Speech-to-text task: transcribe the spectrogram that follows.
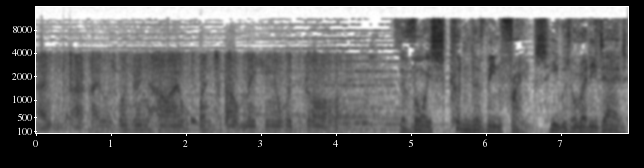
and I, I was wondering how I went about making a withdrawal on it. The voice couldn't have been Frank's. He was already dead.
